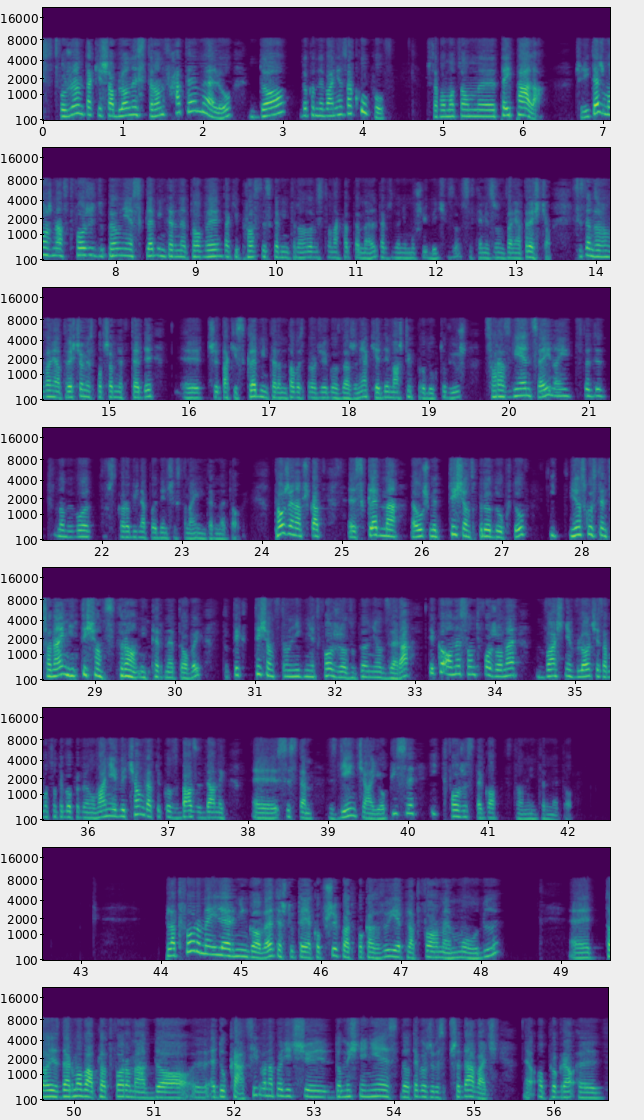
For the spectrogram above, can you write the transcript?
stworzyłem takie szablony stron w HTML-u do dokonywania zakupów za pomocą e, PayPala. Czyli też można stworzyć zupełnie sklep internetowy, taki prosty sklep internetowy w stronach HTML, także to nie musi być w systemie zarządzania treścią. System zarządzania treścią jest potrzebny wtedy, y, czy taki sklep internetowy z prawdziwego zdarzenia, kiedy masz tych produktów już coraz więcej, no i wtedy trudno by było to wszystko robić na pojedynczych stronach internetowych. To, że na przykład y, sklep ma, załóżmy, tysiąc produktów, i w związku z tym co najmniej tysiąc stron internetowych, to tych tysiąc stron nikt nie tworzy od zupełnie od zera, tylko one są tworzone właśnie w locie za pomocą tego oprogramowania i wyciąga tylko z bazy danych e, system zdjęcia i opisy i tworzy z tego strony internetowe. Platformy e-learningowe, też tutaj jako przykład pokazuję platformę Moodle. E, to jest darmowa platforma do e, edukacji. Można powiedzieć, e, domyślnie nie jest do tego, żeby sprzedawać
